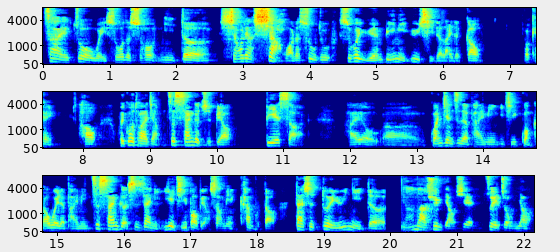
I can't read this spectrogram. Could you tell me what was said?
在做萎缩的时候，你的销量下滑的速度是会远比你预期的来得高。OK，好，回过头来讲，这三个指标，BSR，还有呃关键字的排名以及广告位的排名，这三个是在你业绩报表上面看不到。但是对于你的亚马逊表现最重要，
